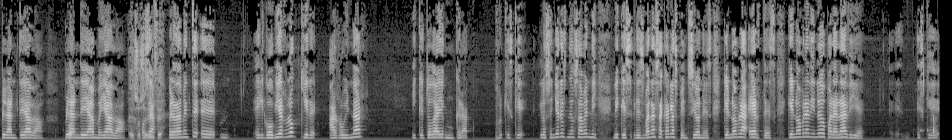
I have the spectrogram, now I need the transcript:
planteada, planeada. Eso o se sea, dice. verdaderamente eh, el gobierno quiere arruinar y que todo haya un crack. Porque es que los señores no saben ni, ni que les van a sacar las pensiones, que no habrá ERTES, que no habrá dinero para nadie. Eh, Es que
